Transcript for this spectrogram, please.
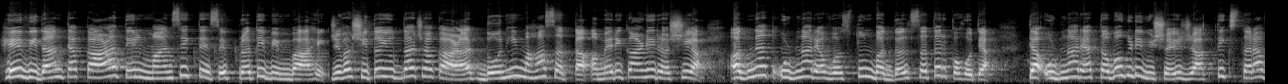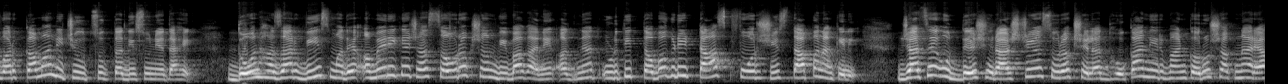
हे विधान त्या काळातील मानसिकतेचे प्रतिबिंब आहे. जेव्हा शीतयुद्धाच्या काळात दोन्ही महासत्ता अमेरिका आणि रशिया अज्ञात उडणाऱ्या वस्तूं बद्दल सतर्क होत्या. त्या उडणाऱ्या तबगडीविषयी जागतिक स्तरावर कमालीची उत्सुकता दिसून येत आहे. दोन हजार वीसमध्ये अमेरिकेच्या संरक्षण विभागाने अज्ञात उडती तबगडी टास्क फोर्सची स्थापना केली ज्याचे उद्देश राष्ट्रीय सुरक्षेला धोका निर्माण करू शकणाऱ्या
